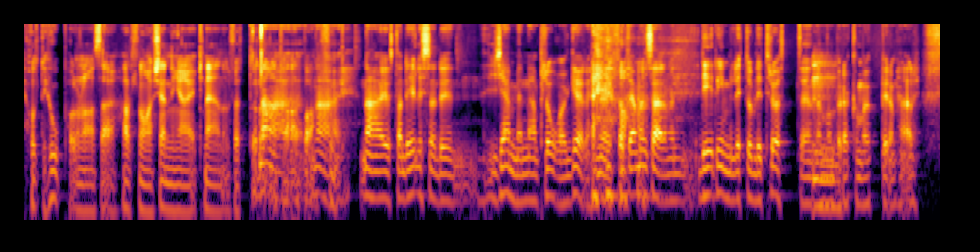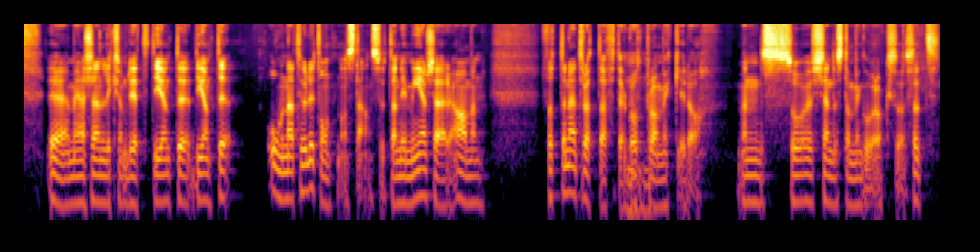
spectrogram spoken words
Hållit ihop? Har du några, så här, haft några känningar i knän eller fötter? Nej, bara nej, nej, utan det är liksom det är jämna plågor. Nu, för att, ja, men så här, men det är rimligt att bli trött när mm. man börjar komma upp i de här. Eh, men jag känner liksom det, det är inte, det är inte onaturligt ont någonstans. Utan det är mer så här, ja men fötterna är trötta för att jag har gått mm. bra mycket idag. Men så kändes de igår också. Så att...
